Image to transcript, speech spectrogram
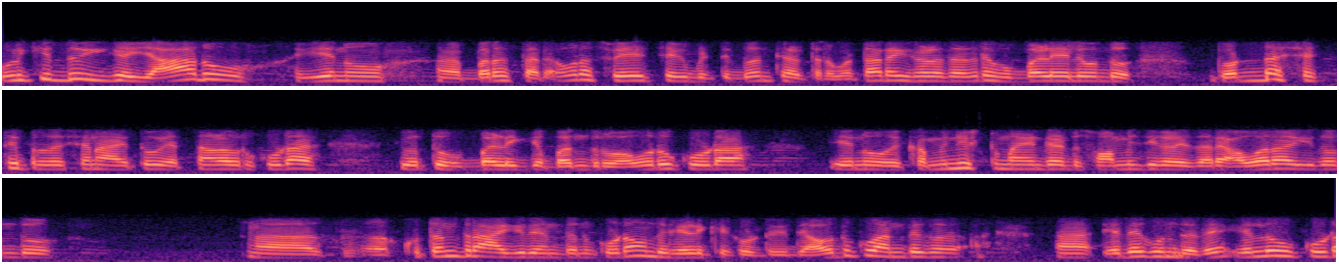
ಉಳಿಕಿದ್ದು ಈಗ ಯಾರು ಏನು ಬರುತ್ತಾರೆ ಅವರ ಸ್ವೇಚ್ಛೆಗೆ ಬಿಟ್ಟಿದ್ದು ಅಂತ ಹೇಳ್ತಾರೆ. ಒಟ್ಟಾರೆಗೆ ಹೇಳೋದಾದ್ರೆ ಹುಬ್ಬಳ್ಳಿಯಲ್ಲಿ ಒಂದು ದೊಡ್ಡ ಶಕ್ತಿ ಪ್ರದರ್ಶನ ಆಯ್ತು. ಯತ್ನಾಳ್ ಅವರು ಕೂಡ ಇವತ್ತು ಹುಬ್ಬಳ್ಳಿಗೆ ಬಂದ್ರು. ಅವರು ಕೂಡ ಏನು ಕಮ್ಯುನಿಸ್ಟ್ ಮೈಂಡೆಡ್ ಸ್ವಾಮೀಜಿಗಳಿದ್ದಾರೆ. ಅವರ ಇದೊಂದು ಕುತಂತ್ರ ಆಗಿದೆ ಅಂತನೂ ಕೂಡ ಒಂದು ಹೇಳಿಕೆ ಕೊಟ್ಟಿದ್ದೆ ಯಾವುದಕ್ಕೂ ಅಂತ ಎದೆಗುಂದದೆ. ಎಲ್ಲವೂ ಕೂಡ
